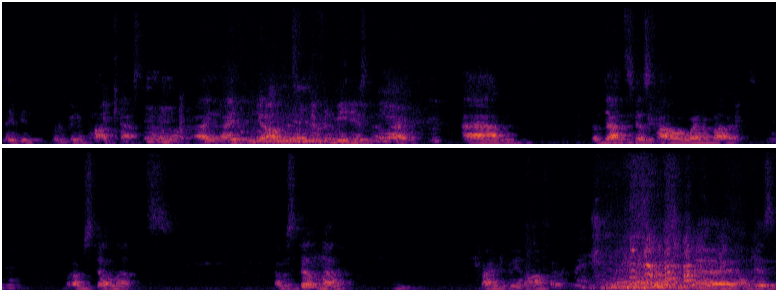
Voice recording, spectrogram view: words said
maybe it would have been a podcast, I don't know. I, I, you know, there's different medias. Yeah. Um, but that's just how I went about it. Mhm. But I'm still not, I'm still not trying to be an author. Right. I'm just, uh, I'm just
